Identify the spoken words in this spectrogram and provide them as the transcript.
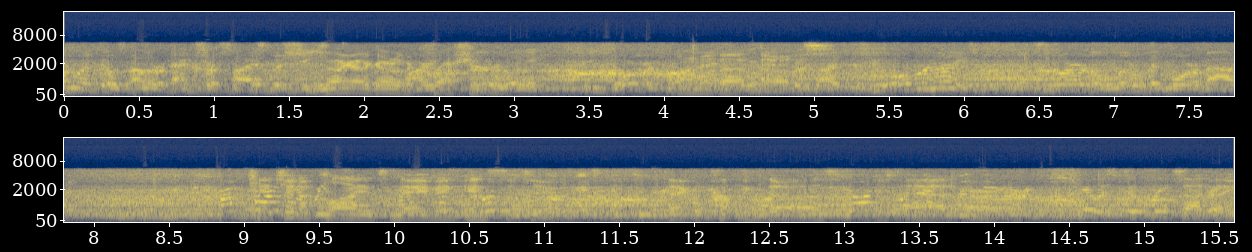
Unlike those other exercise machines. Now I gotta go to the crusher. keep you awake, the Dormitron Wonder what that does. exercises you overnight. Let's learn a little bit more about it. Kitchen Appliance Naming Institute. I think what something does is add herb. What's that thing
